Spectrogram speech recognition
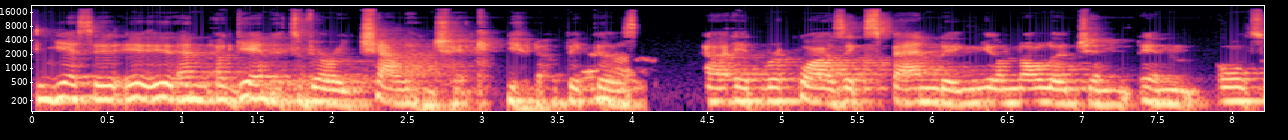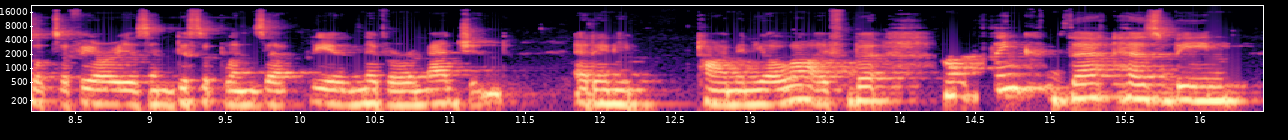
Yes, it, it, and again, it's very challenging, you know, because yeah. uh, it requires expanding your knowledge in, in all sorts of areas and disciplines that you never imagined at any time in your life. But I think that has been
